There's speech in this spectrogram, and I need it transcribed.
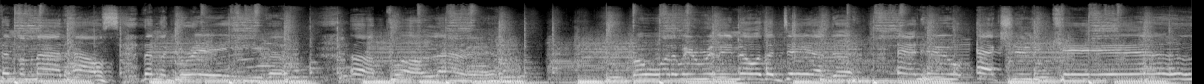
then the madhouse, then the grave. Oh, poor Larry. But what do we really know of the dead? And who actually cares?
